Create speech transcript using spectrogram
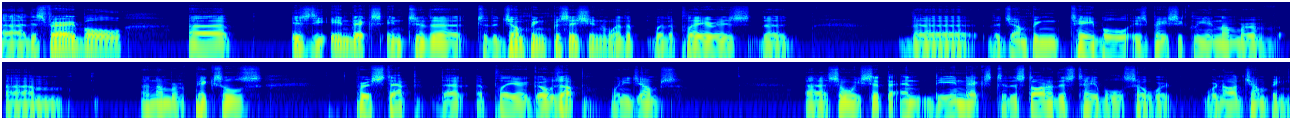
uh, this variable uh, is the index into the to the jumping position where the where the player is. The the the jumping table is basically a number of um, a number of pixels per step that a player goes up when he jumps. Uh, so we set the en- the index to the start of this table, so we're we're not jumping,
